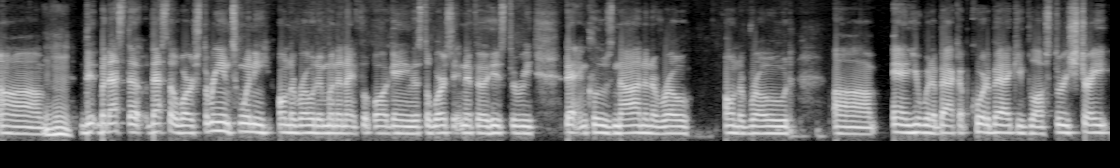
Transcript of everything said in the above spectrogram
Um, mm-hmm. th- but that's the that's the worst. Three and twenty on the road in Monday Night Football games. That's the worst in NFL history. That includes nine in a row on the road. Um, and you're with a backup quarterback. You've lost three straight.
